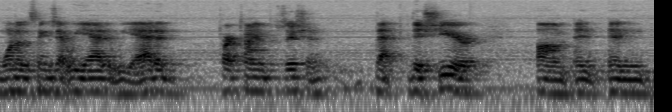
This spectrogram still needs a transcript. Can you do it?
one of the things that we added, we added part-time position that, this year, um, and, and,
